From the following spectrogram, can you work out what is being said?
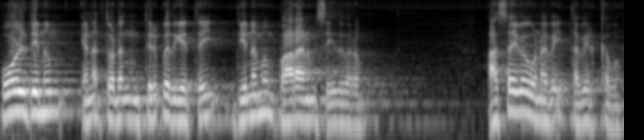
போழ்தினும் எனத் தொடங்கும் திருப்பதிகத்தை தினமும் பாராயணம் செய்து வரும். அசைவ உணவை தவிர்க்கவும்.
